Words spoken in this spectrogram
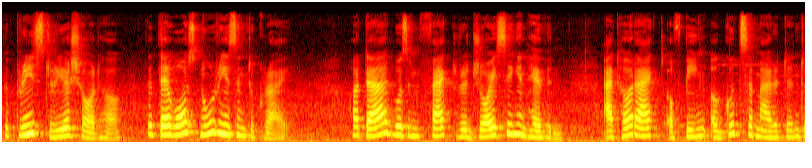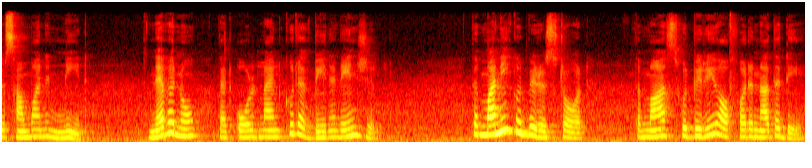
the priest reassured her that there was no reason to cry. Her dad was in fact rejoicing in heaven at her act of being a good Samaritan to someone in need. Never know that old man could have been an angel. The money could be restored, the Mass would be reoffered another day,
